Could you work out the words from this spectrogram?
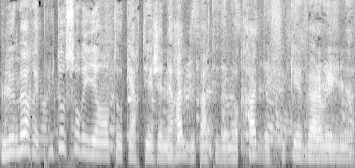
L'humeur est plutôt souriante au quartier général du Parti démocrate de Fouquet-Varine.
